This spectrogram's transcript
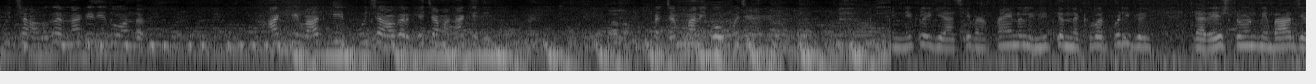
પૂછા વગર નાખી દીધું અંદર. આખી વાટકી પૂછ્યા વગર ખીચામાં નાખી દીધું. જમવાની બહુ મજા આવી. નીકળી ગયા છે પણ ફાઇનલી નિત્યમને ખબર પડી ગઈ કે આ રેસ્ટોરન્ટની બહાર જે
